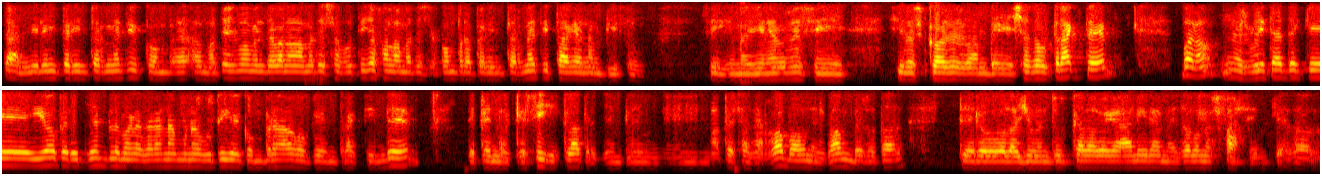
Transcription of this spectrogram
Tant, miren per internet i com, eh, al mateix moment de van a la mateixa botiga fan la mateixa compra per internet i paguen en Bizum. O sigui, imagineu-vos si, si les coses van bé. Això del tracte, bueno, és veritat que jo, per exemple, m'agradarà anar a una botiga i comprar alguna que em tractin bé, depèn del que sigui, clar, per exemple, una peça de roba, unes bombes o tal, però la joventut cada vegada anirà més a lo més fàcil, que és el,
